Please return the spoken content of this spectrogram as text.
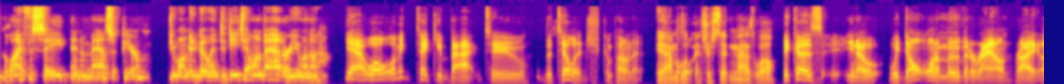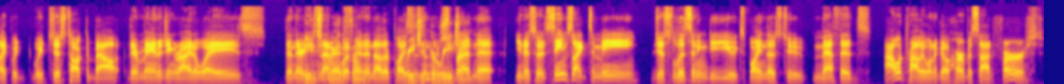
glyphosate and imazapyr. Do you want me to go into detail on that or you want to? Yeah, well, let me take you back to the tillage component. Yeah, I'm a little interested in that as well. Because, you know, we don't want to move it around, right? Like we we just talked about, they're managing right of ways, then they're Being using that equipment in other places and they're to region. spreading it. You know, so it seems like to me, just listening to you explain those two methods, I would probably want to go herbicide first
